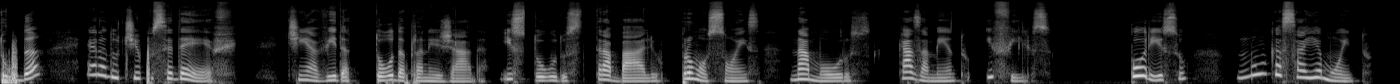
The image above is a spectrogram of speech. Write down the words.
Duda era do tipo CDF. Tinha a vida toda planejada: estudos, trabalho, promoções, namoros, casamento e filhos. Por isso, nunca saía muito.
